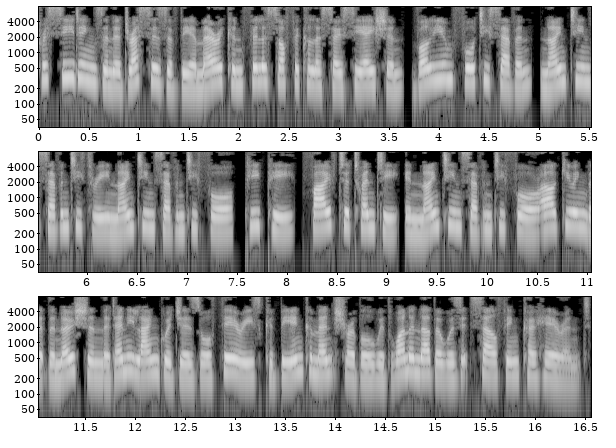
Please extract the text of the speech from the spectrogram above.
Proceedings and Addresses of the American Philosophical Association, Volume 47, 1973–1974, pp. 5–20 in 1974 arguing that the notion that any languages or theories could be incommensurable with one another was itself incoherent.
